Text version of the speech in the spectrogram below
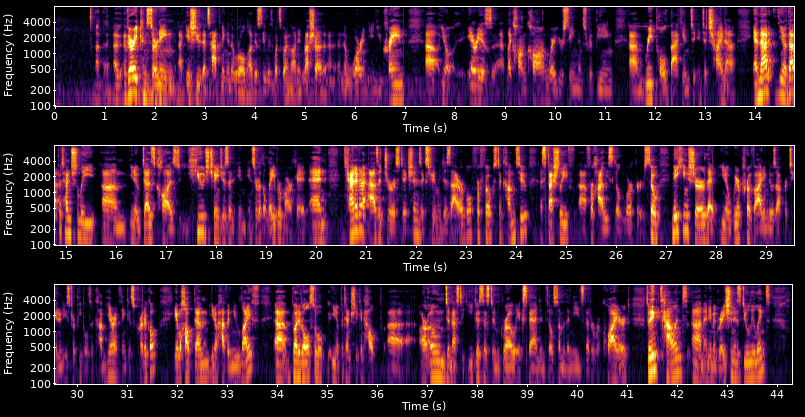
a, a, very concerning uh, issue that's happening in the world, obviously, with what's going on in Russia and the war in, in Ukraine. Uh, you know, areas uh, like Hong Kong, where you're seeing them sort of being um, repulled back into into China, and that you know that potentially um, you know does cause huge changes in, in, in, sort of the labor market. And Canada, as a jurisdiction, is extremely desirable for folks to come to, especially uh, for highly skilled workers. So making sure that you know we're providing those opportunities for people to come here, I think, is critical. It will help them you know have a new life, uh, but it also you know potentially can help uh, our own domestic ecosystem grow, expand, and fill some of the needs that are required. So I think talent um, and immigration is duly linked.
